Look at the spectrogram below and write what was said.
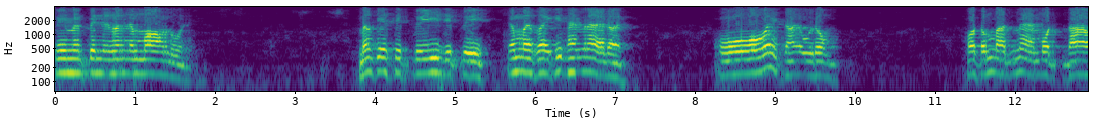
นี่มันเป็นอย่างนั้นมองดูนี่บางทีสิบปีสิบปี ยังไม่เคยคิดให้ไม่ได้เลยโอ้ยตายอุดม พอสมบัติแม่หมดดาว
